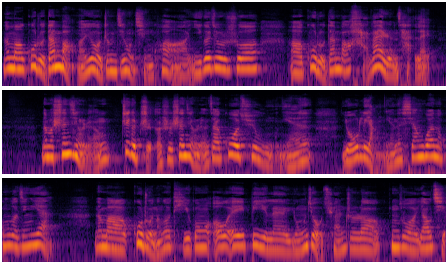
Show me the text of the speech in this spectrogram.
那么雇主担保呢又有这么几种情况啊，一个就是说，呃，雇主担保海外人才类。那么申请人这个指的是申请人在过去五年有两年的相关的工作经验，那么雇主能够提供 OAB 类永久全职的工作邀请。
